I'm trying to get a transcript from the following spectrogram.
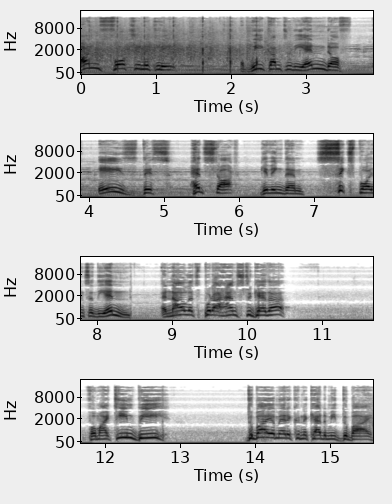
Unfortunately, but we come to the end of A's this head start, giving them six points at the end. And now let's put our hands together for my team B, Dubai American Academy, Dubai.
